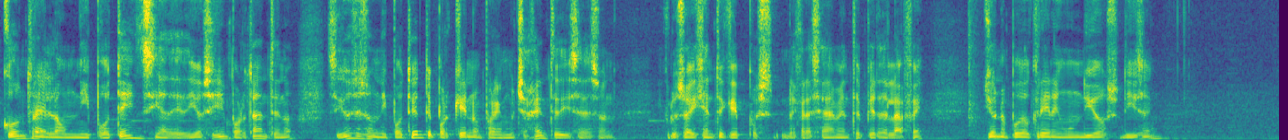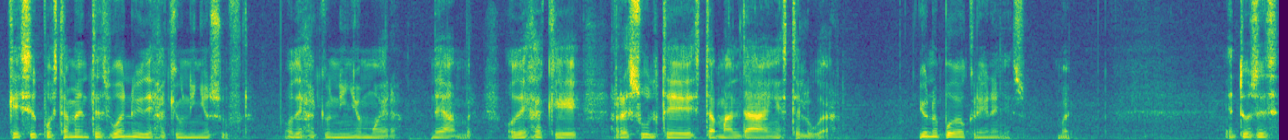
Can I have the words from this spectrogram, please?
contra la omnipotencia de Dios, es importante, ¿no? Si Dios es omnipotente, ¿por qué no? Porque mucha gente dice eso, ¿no? Incluso hay gente que, pues, desgraciadamente pierde la fe. Yo no puedo creer en un Dios, dicen, que supuestamente es bueno y deja que un niño sufra, o deja que un niño muera de hambre o deja que resulte esta maldad en este lugar. Yo no puedo creer en eso. Bueno, entonces,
